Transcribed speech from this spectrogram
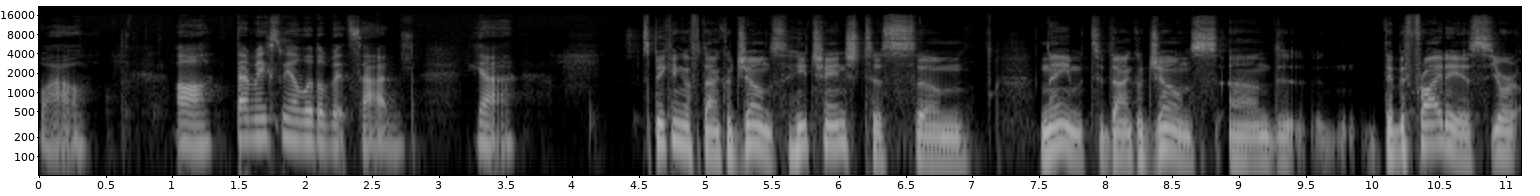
Wow. Oh, that makes me a little bit sad. Yeah. Speaking of Danko Jones, he changed his um, name to Danko Jones and Debby Friday is your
